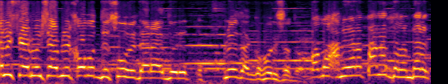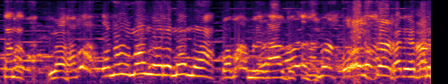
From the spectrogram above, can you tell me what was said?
আমি চেয়ারম্যান সাহেবের খবর দিই। সহি দাঁড়ায় ধরে লয়ে যাক পরিষদ বাবা আমি আর টানা দিলাম ডাইরেক্ট টানা কেন মান মান বাবা আমরা রাও দিতাছি মারিস না। আরে বাড়ি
